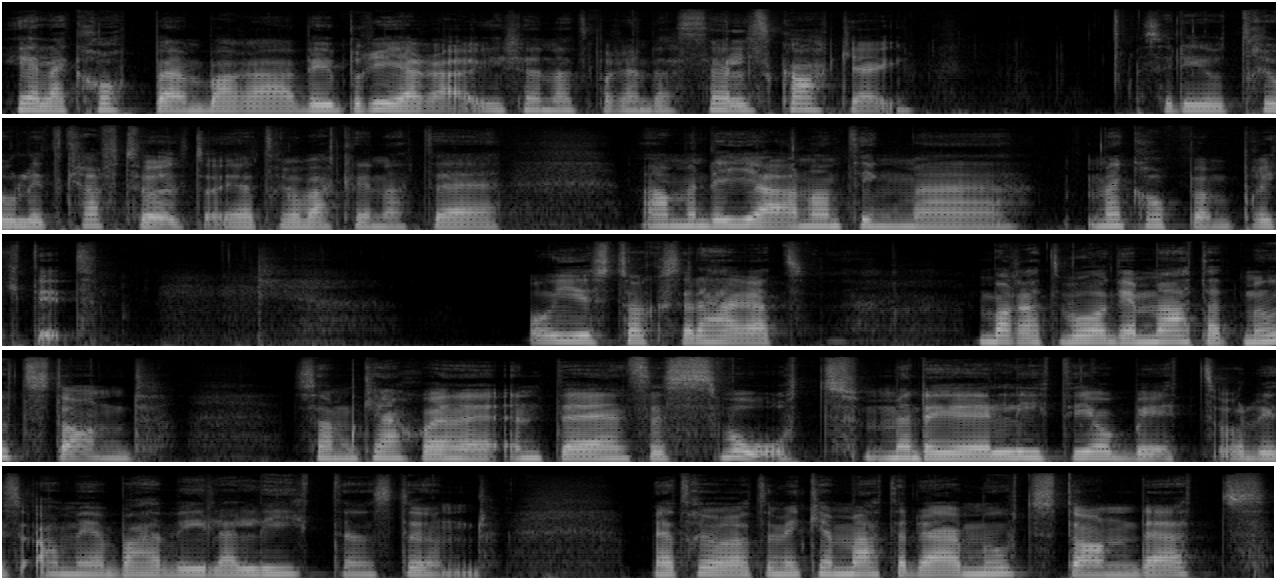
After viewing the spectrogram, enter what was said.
hela kroppen bara vibrerar, jag känner att varenda cell skakar. Så det är otroligt kraftfullt och jag tror verkligen att det, ja, men det gör någonting med, med kroppen på riktigt. Och just också det här att bara att våga möta ett motstånd som kanske inte ens är svårt, men det är lite jobbigt och det är så, ja, men jag bara vilar lite en stund. Men jag tror att om vi kan möta det här motståndet,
